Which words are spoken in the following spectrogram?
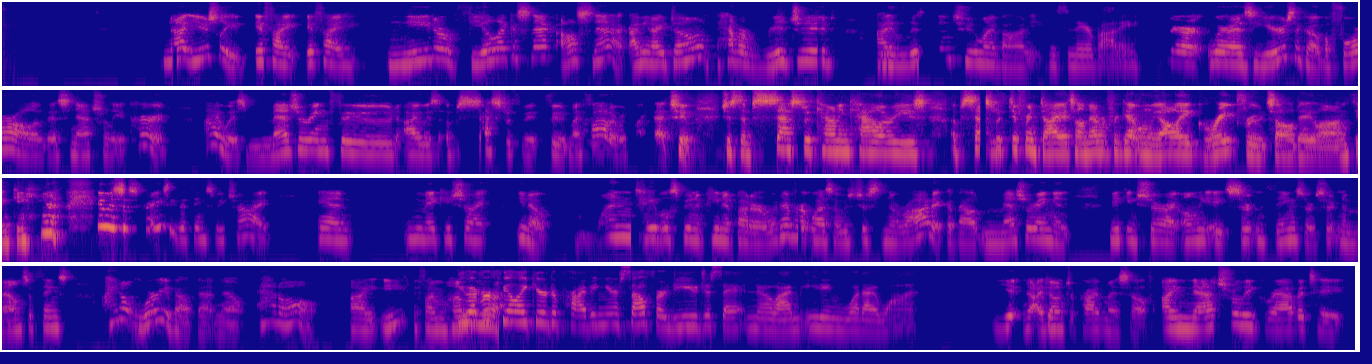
Not usually. If I if I need or feel like a snack, I'll snack. I mean, I don't have a rigid. I Mm. listen to my body. Listen to your body. Where, whereas years ago, before all of this naturally occurred, I was measuring food. I was obsessed with food. My father was like that too, just obsessed with counting calories, obsessed with different diets. I'll never forget when we all ate grapefruits all day long, thinking, you know, it was just crazy the things we tried. And making sure I, you know, one tablespoon of peanut butter or whatever it was, I was just neurotic about measuring and making sure I only ate certain things or certain amounts of things. I don't worry about that now at all. I eat if I'm Do hungry. you ever feel like you're depriving yourself, or do you just say, "No, I'm eating what I want"? yeah, no, I don't deprive myself. I naturally gravitate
